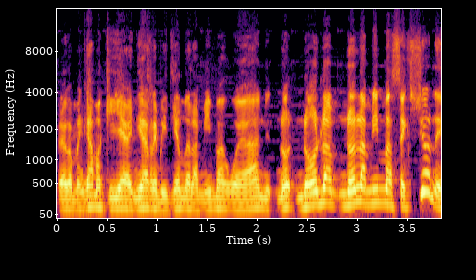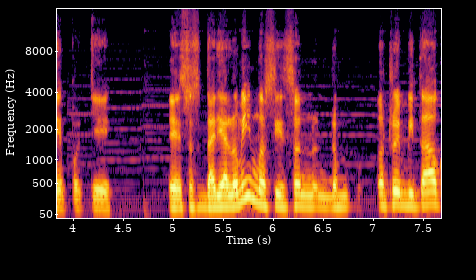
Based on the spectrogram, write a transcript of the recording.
Pero convengamos que ya venía repitiendo las mismas weá. No, no, la- no las mismas secciones, porque eso daría lo mismo si son otros invitados,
